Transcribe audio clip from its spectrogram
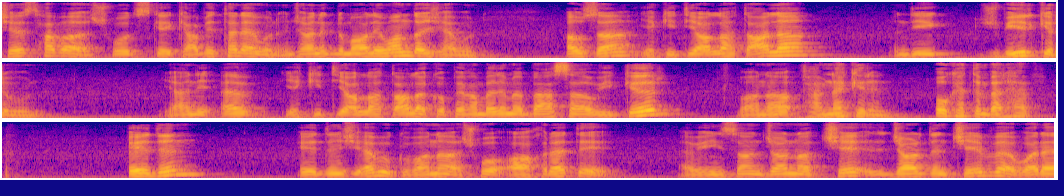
şêst heva ji xwe diske Kabe tene hûn inca hinek li malê wan de jî hebûn ewsa yekîtiya Allah Teala hindî ji bîr kiribûn yani ev yekîtiya Allah Teala ku peygamberê me behsa wî kir fehm nekirin. O ketin berhev. Êdin êdin jî ew ku vana ji xwe axiretê ew însan carna cardin çê bibe were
